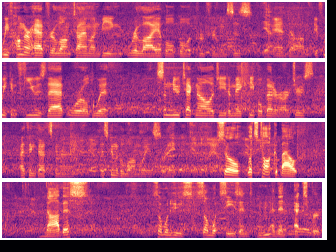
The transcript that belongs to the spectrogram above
we've hung our hat for a long time on being reliable, bulletproof releases. Yeah. And um, if we can fuse that world with some new technology to make people better archers, I think that's gonna that's gonna go a long ways. Right. So let's talk about novice, someone who's somewhat seasoned, Mm-hmm. and then expert.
